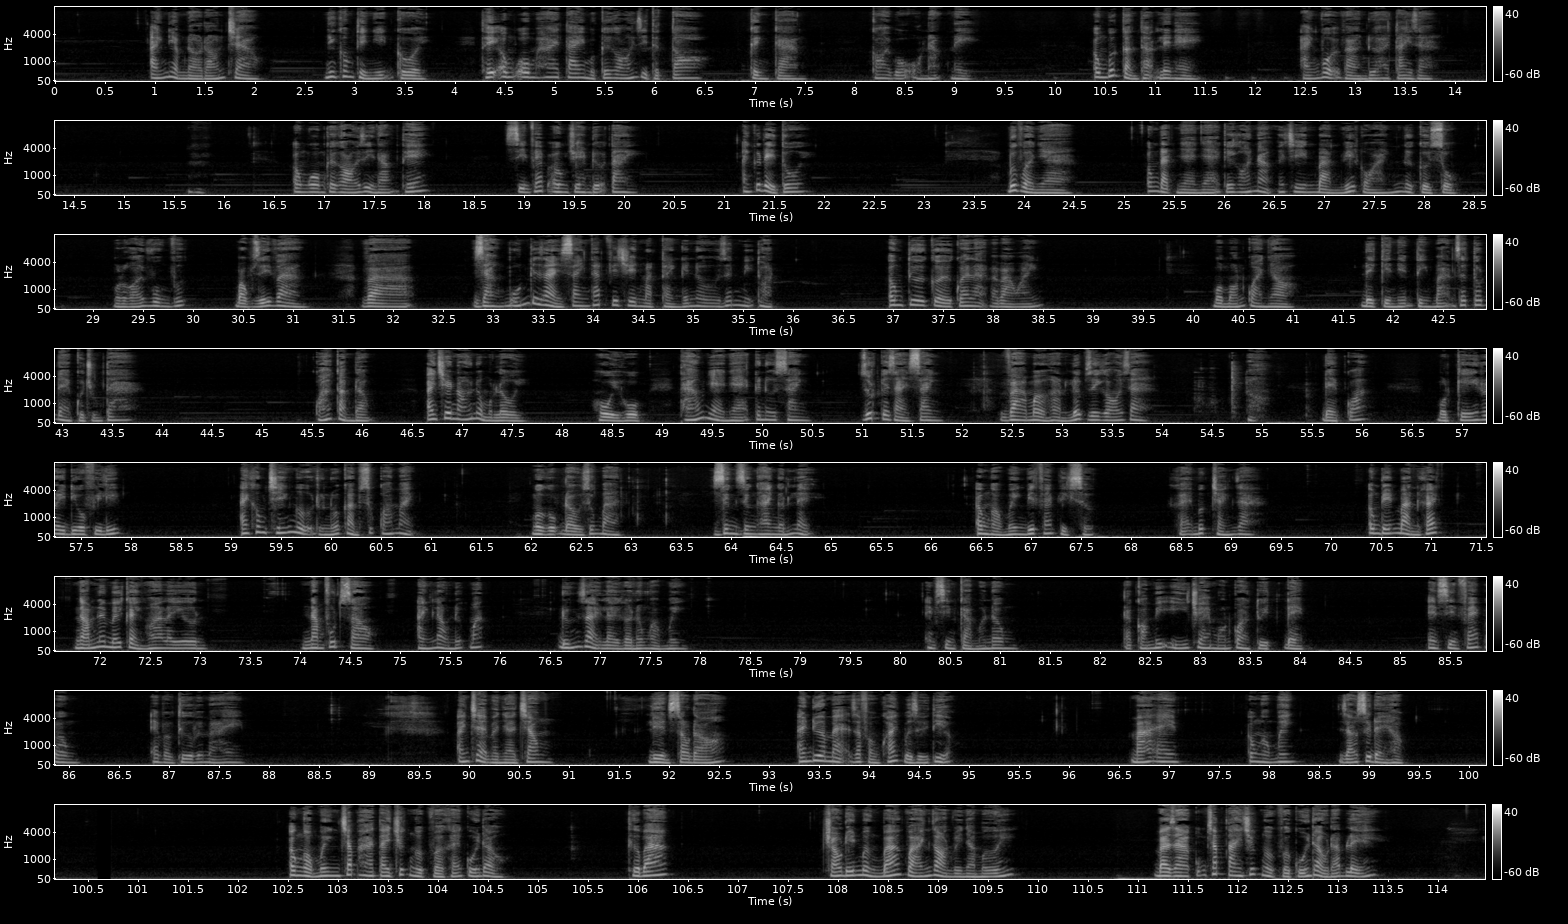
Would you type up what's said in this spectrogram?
Ánh niềm nở đón chào Nhưng không thể nhịn cười. Thấy ông ôm hai tay một cái gói gì thật to Cành càng Coi bộ nặng nề. Ông bước cẩn thận lên hè. Ánh vội vàng đưa hai tay ra. Ông ôm cái gói gì nặng thế? Xin phép ông cho em đỡ tay. Anh cứ để tôi. Bước vào nhà Ông đặt nhẹ nhẹ cái gói nặng ở trên bàn viết của anh nơi cửa sổ. Một gói vuông vức, bọc giấy vàng và dàng bốn cái giải xanh thắt phía trên mặt thành cái nơ rất mỹ thuật. Ông tươi cười quay lại và bảo ánh. Một món quà nhỏ để kỷ niệm tình bạn rất tốt đẹp của chúng ta. Quá cảm động, anh chưa nói được một lời. Hồi hộp, tháo nhẹ nhẹ cái nơ xanh, rút cái giải xanh và mở hẳn lớp giấy gói ra. Ờ, đẹp quá Một cái radio Philip Anh không chế ngự được nỗi cảm xúc quá mạnh Ngồi gục đầu xuống bàn Dưng dưng hai ngấn lệ Ông Ngọc Minh biết phép lịch sự Khẽ bước tránh ra Ông đến bàn khách Ngắm lấy mấy cảnh hoa lay ơn 5 phút sau, ánh lau nước mắt, đứng dậy lại gần ông Ngọc Minh. Em xin cảm ơn ông đã có mỹ ý cho em món quà tuyệt đẹp. Em xin phép ông, em vào thưa với má em. Anh chạy vào nhà trong. Liền sau đó, anh đưa mẹ ra phòng khách và giới thiệu. Má em, ông Ngọc Minh, giáo sư đại học. Ông Ngọc Minh chắp hai tay trước ngực và khẽ cúi đầu. Thưa bác, cháu đến mừng bác và anh dọn về nhà mới. Bà già cũng chắp tay trước ngực và cúi đầu đáp lễ.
